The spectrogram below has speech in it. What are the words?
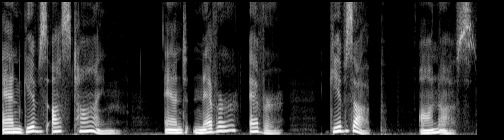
and gives us time and never, ever gives up on us.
